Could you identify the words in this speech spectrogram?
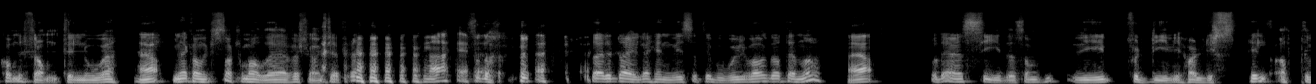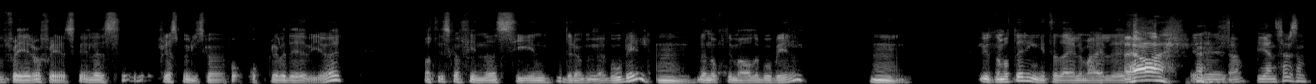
kom de fram til noe. Ja. Men jeg kan ikke snakke med alle førstegangskjøpere. Så da, da er det deilig å henvise til bobilvalg.no. Ja. Og det er en side som vi, fordi vi har lyst til at flere og flere, skal, eller flest mulig skal få oppleve det vi gjør, at de skal finne sin drømmebobil, Mm. den optimale bobilen, Mm. uten å måtte ringe til deg eller meg. Eller, Ja. eller, ja. Igjen så er det sånn,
